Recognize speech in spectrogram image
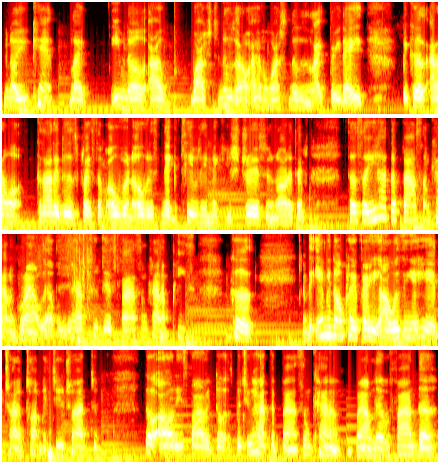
you know, you can't like, even though I watch the news, I don't I haven't watched the news in like three days because I don't want because all they do is play stuff over and over, this negativity and make you stress and all that type of so, so you have to find some kind of ground level. You have to just find some kind of peace, because the enemy don't play fair. He always in your head trying to torment you, trying to throw all these fiery darts. But you have to find some kind of ground level. Find the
